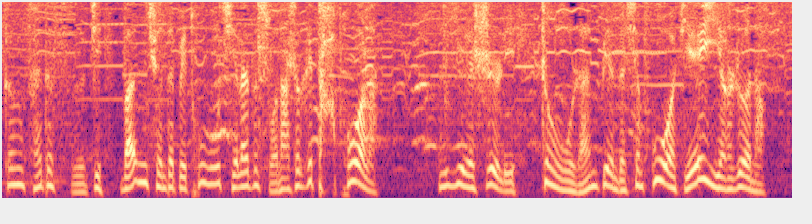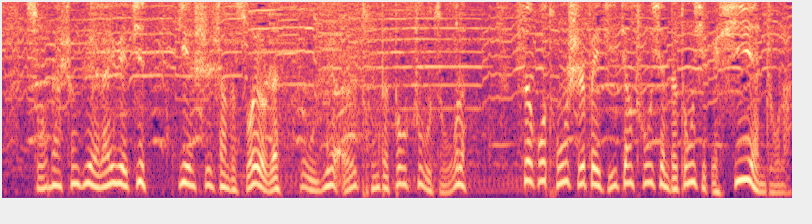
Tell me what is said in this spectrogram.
刚才的死寂完全的被突如其来的唢呐声给打破了。那夜市里骤然变得像过节一样热闹。唢呐声越来越近，夜市上的所有人不约而同的都驻足了，似乎同时被即将出现的东西给吸引住了。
